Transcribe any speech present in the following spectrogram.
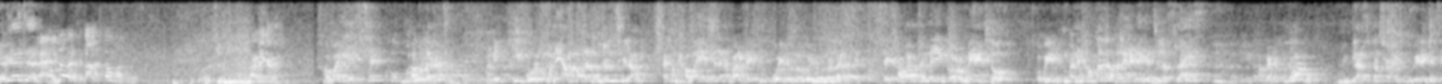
হেভি আছে কালারটাও ভালো হয়েছে রানী এখানে। সবাই এসছে খুব ভালো লাগছে। মানে কি বলব মানে আমরা দুজন ছিলাম এখন সবাই এসে যেন বাড়িটা একটু পরিপূর্ণ পরিপূর্ণ লাগছে। তাই সবার জন্য এই গরমে একদম মানে সকাল সকাল স্লাইস খাবারটা খুলতে পারব? আমি গ্লাস ফ্লাস সব কিছু ধুয়ে রেখেছি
